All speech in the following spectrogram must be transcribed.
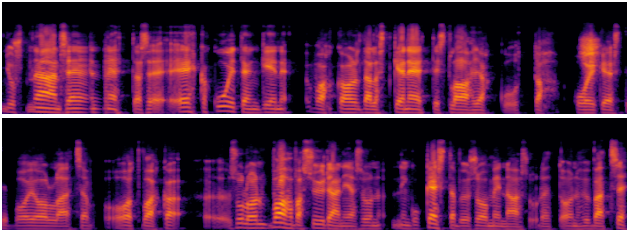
just näen sen, että se ehkä kuitenkin, vaikka on tällaista geneettistä lahjakkuutta, oikeasti voi olla, että sä oot vaikka, sulla on vahva sydän ja sun niin kuin kestävyysominaisuudet on hyvät. Se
